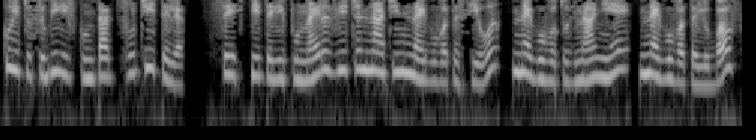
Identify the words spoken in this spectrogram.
които са били в контакт с учителя, са изпитали по най-различен начин неговата сила, неговото знание, неговата любов,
